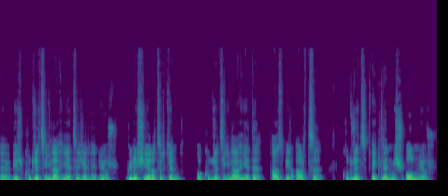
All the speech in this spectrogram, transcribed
e, bir kudreti ilahiye tecelli ediyor. Güneşi yaratırken o kudreti ilahiyede az bir artı kudret eklenmiş olmuyor.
